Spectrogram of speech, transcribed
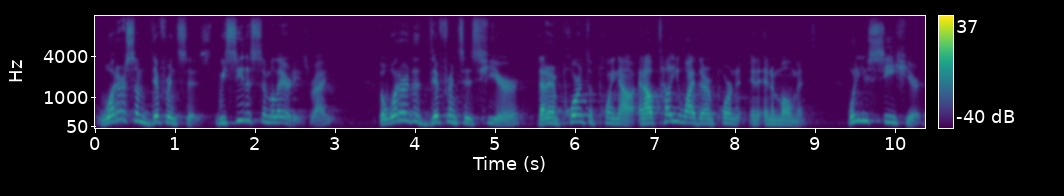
What are some differences? We see the similarities, right? But what are the differences here that are important to point out? And I'll tell you why they're important in, in a moment. What do you see here?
